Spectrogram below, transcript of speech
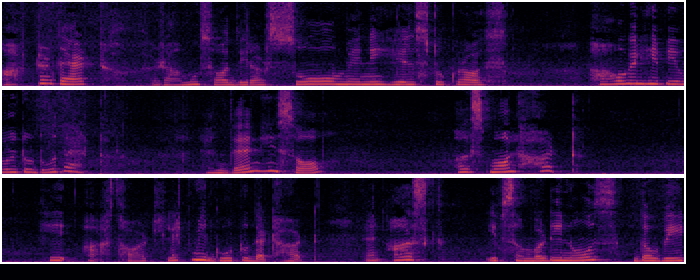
After that, Ramu saw there are so many hills to cross. How will he be able to do that? And then he saw a small hut. He uh, thought, let me go to that hut and ask if somebody knows the way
